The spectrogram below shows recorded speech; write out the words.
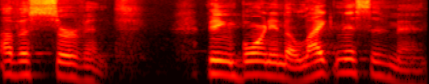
of a servant, being born in the likeness of men.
